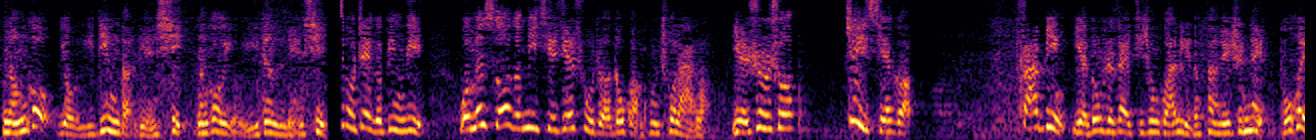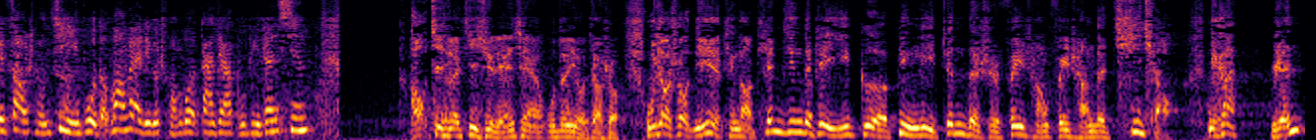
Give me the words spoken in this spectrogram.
能够有一定的联系，能够有一定的联系。就这个病例。我们所有的密切接触者都管控出来了，也就是说，这些个发病也都是在集中管理的范围之内，不会造成进一步的往外的一个传播，大家不必担心。好，接下来继续连线吴敦友教授。吴教授，您也听到天津的这一个病例真的是非常非常的蹊跷。你看，人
